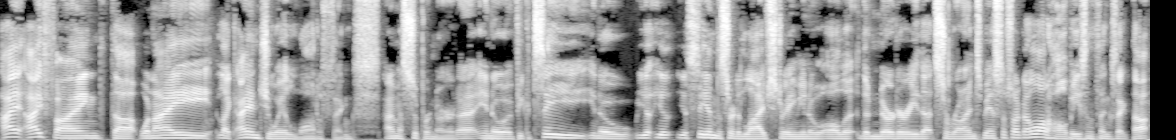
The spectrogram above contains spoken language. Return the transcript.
I, I find that when I like I enjoy a lot of things. I'm a super nerd. Uh, you know, if you could see, you know, you you you see in the sort of live stream, you know, all the, the nerdery that surrounds me and stuff. So I've got a lot of hobbies and things like that.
